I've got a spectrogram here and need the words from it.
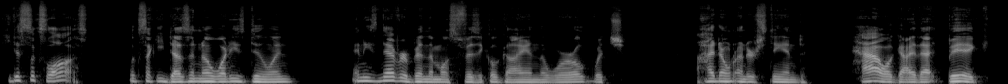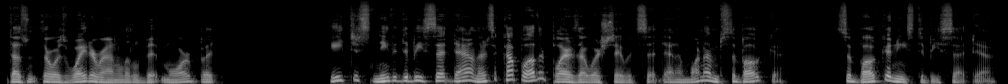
he just looks lost. Looks like he doesn't know what he's doing, and he's never been the most physical guy in the world, which I don't understand how a guy that big doesn't throw his weight around a little bit more, but he just needed to be set down. There's a couple other players I wish they would sit down, and one of them Sobotka. Sobotka needs to be set down.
